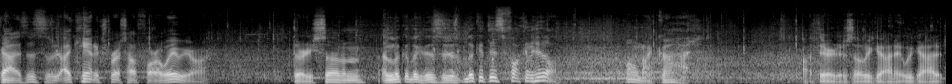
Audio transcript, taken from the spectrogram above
guys! This is I can't express how far away we are. 37. And look at look. This is just look at this fucking hill. Oh my god. Oh, there it is. Oh, we got it. We got it.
